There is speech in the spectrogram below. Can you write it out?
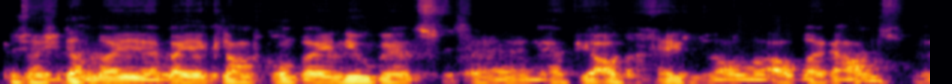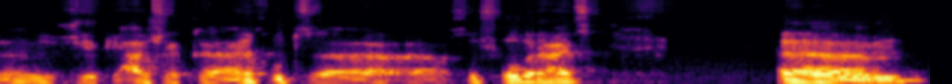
Dus als je dan bij, bij je klant komt, waar je nieuw bent, uh, heb je alle gegevens al, al bij de hand. Dus je hebt je huiswerk uh, heel goed, goed voorbereid. Um,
